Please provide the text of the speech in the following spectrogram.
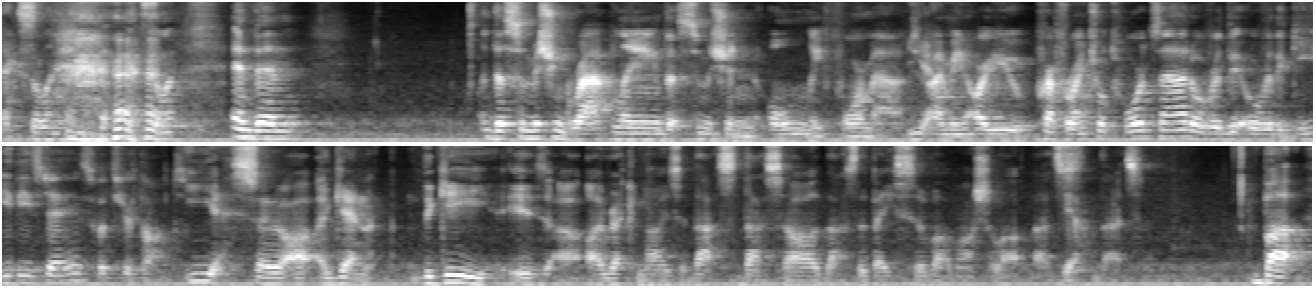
Excellent. Excellent. And then the submission grappling, the submission only format. Yeah. I mean, are you preferential towards that over the over the gi these days? What's your thoughts? Yes. So uh, again, the gi is uh, I recognise that that's that's our that's the base of our martial art. That's Yeah. that's. But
